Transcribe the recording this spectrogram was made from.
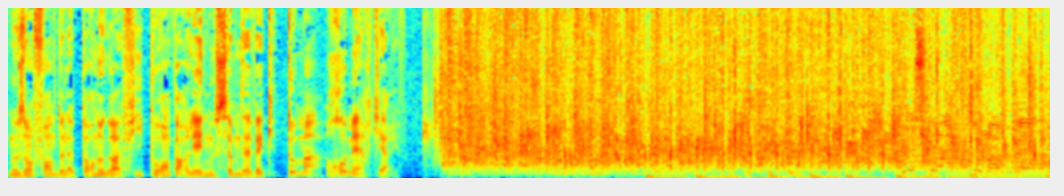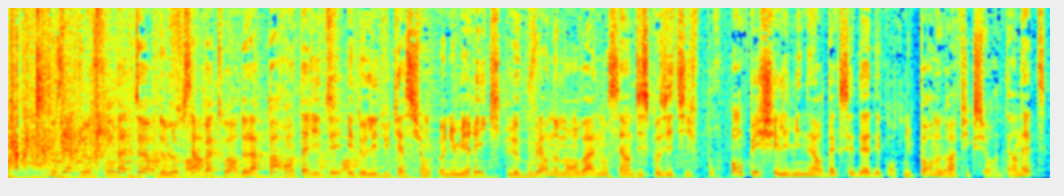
nos enfants de la pornographie? Pour en parler, nous sommes avec Thomas Romer qui arrive. Bonsoir Thomas Romer. Vous êtes le fondateur de l'Observatoire de la parentalité et de l'éducation au numérique. Le gouvernement va annoncer un dispositif pour empêcher les mineurs d'accéder à des contenus pornographiques sur Internet.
